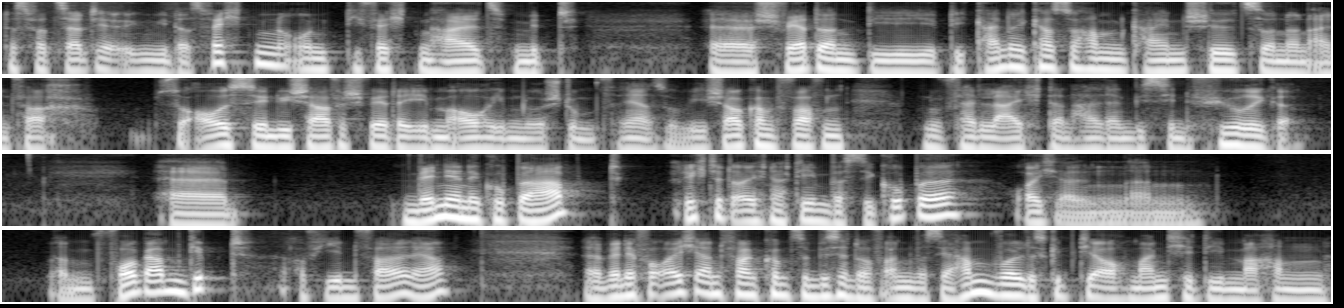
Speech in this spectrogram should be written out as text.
das verzerrt ja irgendwie das Fechten und die fechten halt mit äh, Schwertern, die, die kein Recasso haben, kein Schild, sondern einfach so aussehen wie scharfe Schwerter, eben auch eben nur stumpf. Ja, so wie Schaukampfwaffen, nur vielleicht dann halt ein bisschen führiger. Äh, wenn ihr eine Gruppe habt, richtet euch nach dem, was die Gruppe euch an, an, an Vorgaben gibt, auf jeden Fall, ja. Äh, wenn ihr für euch anfangt, kommt es ein bisschen darauf an, was ihr haben wollt. Es gibt ja auch manche, die machen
